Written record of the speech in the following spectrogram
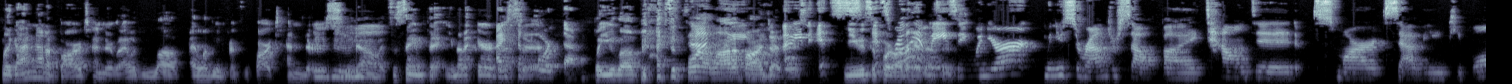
like I'm not a bartender, but I would love I love being friends with bartenders. Mhm. You know, it's the same thing. You're not a hairdresser, I support them. but you love I support a lot of Exactly. bartenders. I mean, it's You support a lot of really amazing when you're when you surround yourself by talented, smart, savvy people,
